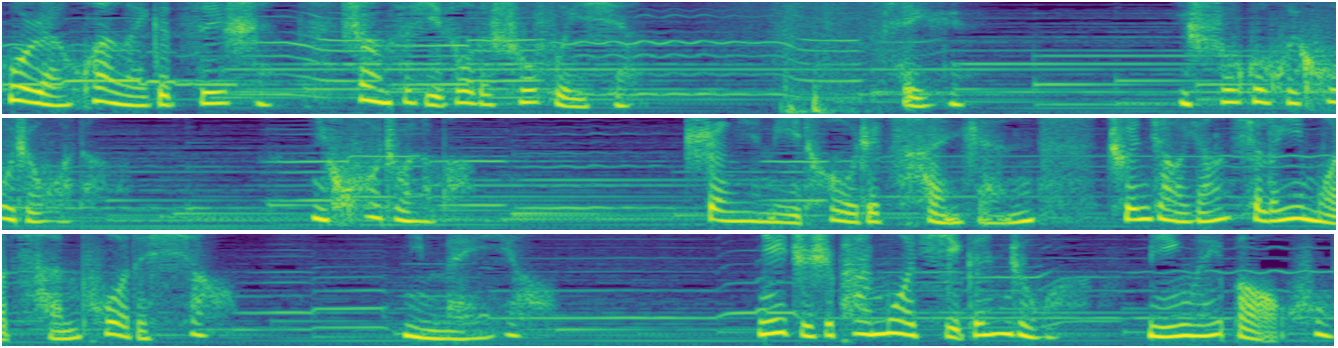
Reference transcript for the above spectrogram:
顾软换了一个姿势，让自己坐得舒服一些。裴玉，你说过会护着我的，你护住了吗？声音里透着惨然，唇角扬起了一抹残破的笑。你没有，你只是派莫启跟着我，名为保护，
